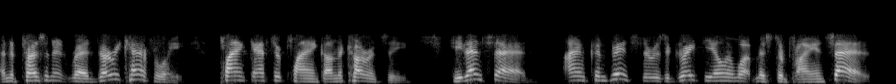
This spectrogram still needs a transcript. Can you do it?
and the president read very carefully, plank after plank, on the currency. He then said, I am convinced there is a great deal in what Mr. Bryan says.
